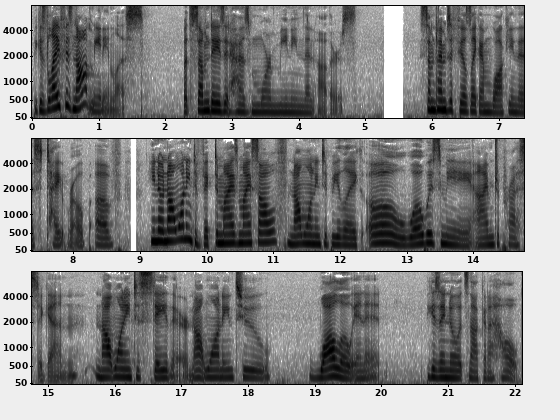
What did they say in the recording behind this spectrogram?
Because life is not meaningless, but some days it has more meaning than others. Sometimes it feels like I'm walking this tightrope of, you know, not wanting to victimize myself, not wanting to be like, oh, woe is me, I'm depressed again, not wanting to stay there, not wanting to wallow in it because I know it's not going to help.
